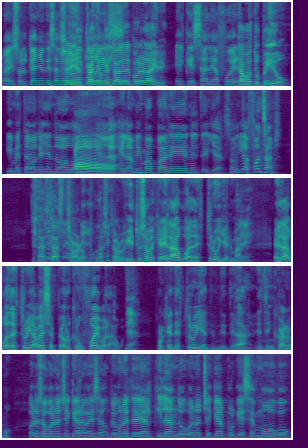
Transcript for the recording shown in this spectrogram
right? So, el caño que había Sí, el caño que sale por el aire. El que sale afuera. Estaba tupido. Y me estaba cayendo agua Oh. en, la, en la misma pared, en el... te- Yeah, so yeah, fun times. That's, that's terrible, that's terrible. Y tú sabes que el agua destruye, hermano. El agua destruye a veces peor que un fuego el agua. Yeah. Porque destruye... ah, it's incredible. Por eso es bueno chequear a veces, aunque uno esté alquilando, es bueno chequear porque ese mogo,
